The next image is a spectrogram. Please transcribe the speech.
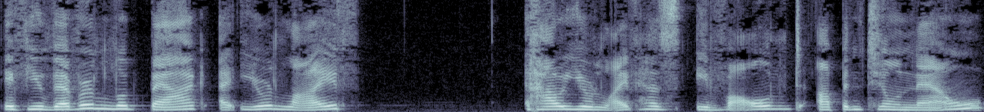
if you've ever looked back at your life, how your life has evolved up until now,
